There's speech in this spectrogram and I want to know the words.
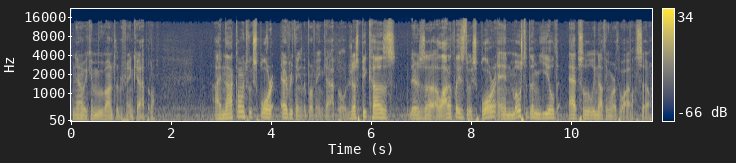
Now we can move on to the Profane Capital. I'm not going to explore everything in the Profane Capital, just because there's a, a lot of places to explore, and most of them yield absolutely nothing worthwhile. So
